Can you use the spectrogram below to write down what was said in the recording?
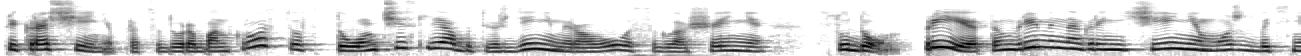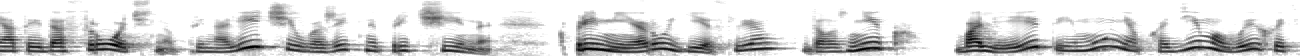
прекращении процедуры банкротства, в том числе об утверждении мирового соглашения судом. При этом временное ограничение может быть снято и досрочно при наличии уважительной причины. К примеру, если должник болеет, и ему необходимо выехать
